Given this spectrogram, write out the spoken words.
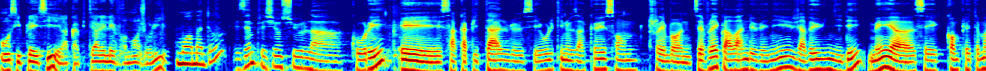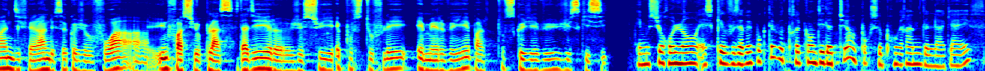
on s'y plaît ici et la capitale, elle est vraiment jolie. Mohamedou? Les impressions sur la Corée et sa capitale, Séoul, qui nous accueille sont très bonnes. C'est vrai qu'avant de venir, j'avais une idée, mais euh, c'est complètement différent de ce que je vois euh, une fois sur place. C'est-à-dire, euh, je suis époustouflé, émerveillé par tout ce que j'ai vu jusqu'ici. Et Monsieur Roland, est-ce que vous avez porté votre candidature pour ce programme de la KF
